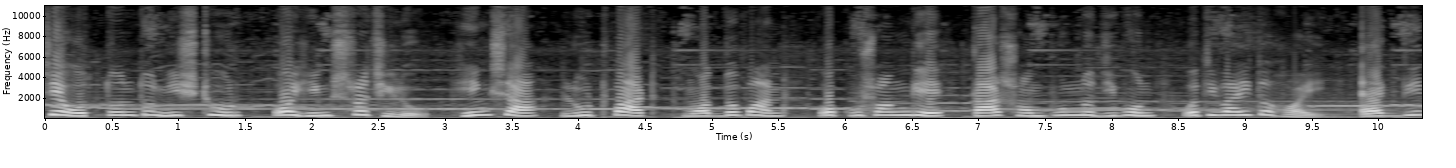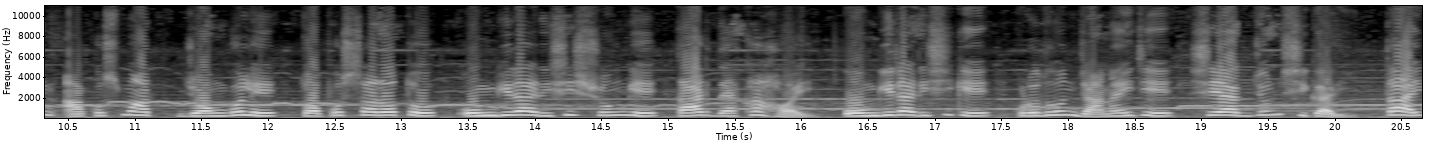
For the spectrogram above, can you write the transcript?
সে অত্যন্ত নিষ্ঠুর ও হিংস্র ছিল। হিংসা, লুটপাট, মদ্যপান ও কুসঙ্গে তার সম্পূর্ণ জীবন অতিবাহিত হয়। একদিন আকস্মাৎ জঙ্গলে তপস্যারত অঙ্গিরা ঋষির সঙ্গে তার দেখা হয়। অঙ্গিরা ঋষিকে ক্রোধন জানায় যে সে একজন শিকারী। তাই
